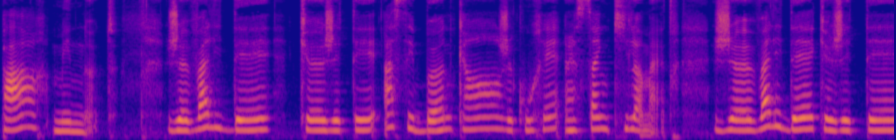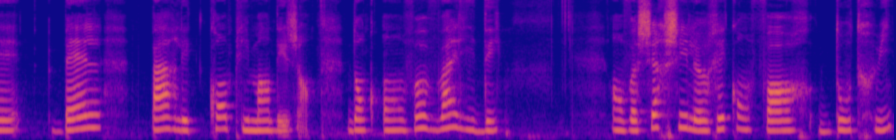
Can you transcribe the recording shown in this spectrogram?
par mes notes. Je validais que j'étais assez bonne quand je courais un 5 km. Je validais que j'étais belle par les compliments des gens. Donc on va valider on va chercher le réconfort d'autrui,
